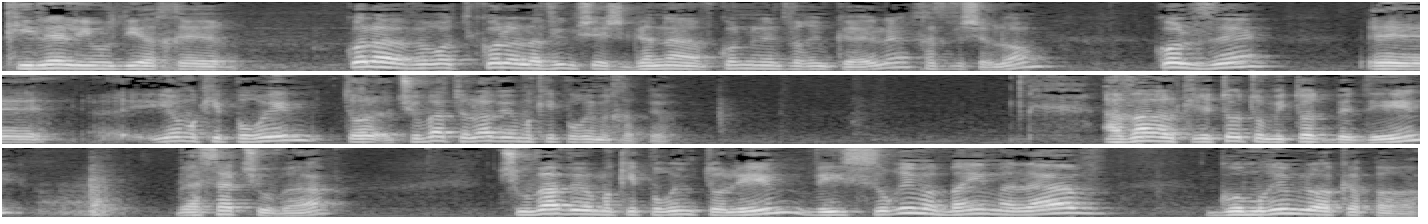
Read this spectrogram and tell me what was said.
קילל יהודי אחר, כל העבירות, כל הלווים שיש, גנב, כל מיני דברים כאלה, חס ושלום. כל זה, אה, יום הכיפורים, תשובה תולה ויום הכיפורים מכפר. עבר על כריתות ומיתות בדין, ועשה תשובה. תשובה ויום הכיפורים תולים, ואיסורים הבאים עליו גומרים לו הכפרה.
